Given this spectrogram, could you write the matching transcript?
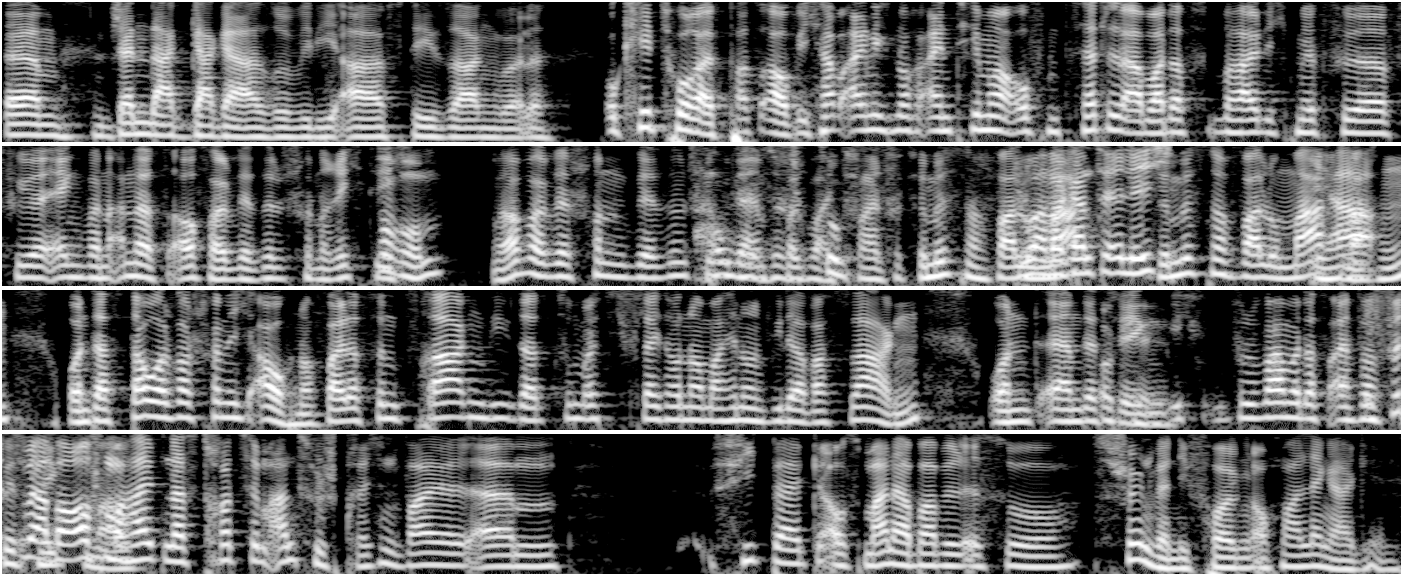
Ähm, Gender Gaga, so wie die AfD sagen würde. Okay, Thoralf, pass auf. Ich habe eigentlich noch ein Thema auf dem Zettel, aber das behalte ich mir für, für irgendwann anders auf, weil wir sind schon richtig. Warum? Ja, weil wir schon, wir sind schon Oh, wieder im Vollzug. 42. Wir müssen noch Du, aber Valomat, ganz ehrlich- wir müssen noch Valomat Ja. machen und das dauert wahrscheinlich auch noch, weil das sind Fragen, die dazu möchte ich vielleicht auch noch mal hin und wieder was sagen und ähm, deswegen, Okay. ich bewahre mir das einfach Ich würde es mir aber offen halten, das trotzdem anzusprechen, weil ähm, Feedback aus meiner Bubble ist so, ist schön, wenn die Folgen auch mal länger gehen.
